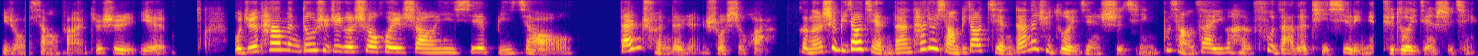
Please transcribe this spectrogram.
一种想法，就是也，我觉得他们都是这个社会上一些比较单纯的人。说实话，可能是比较简单，他就想比较简单的去做一件事情，不想在一个很复杂的体系里面去做一件事情。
